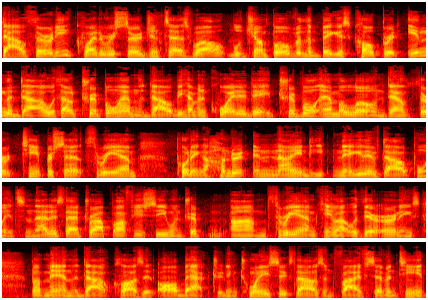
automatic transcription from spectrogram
Dow 30, quite a resurgence as well. We'll jump over the biggest culprit in the Dow. Without Triple M, the Dow will be having quite a day. Triple M alone down 13%, 3M putting 190 negative Dow points, and that is that drop off you see when Trip, um, 3M came out with their earnings. But man, the Dow claws it all back, trading 26,517.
